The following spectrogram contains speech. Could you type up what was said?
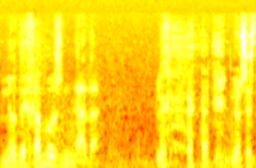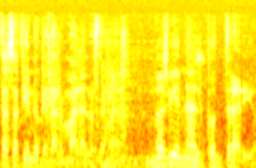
No dejamos nada. Nos estás haciendo quedar mal a los demás. Más bien al contrario.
